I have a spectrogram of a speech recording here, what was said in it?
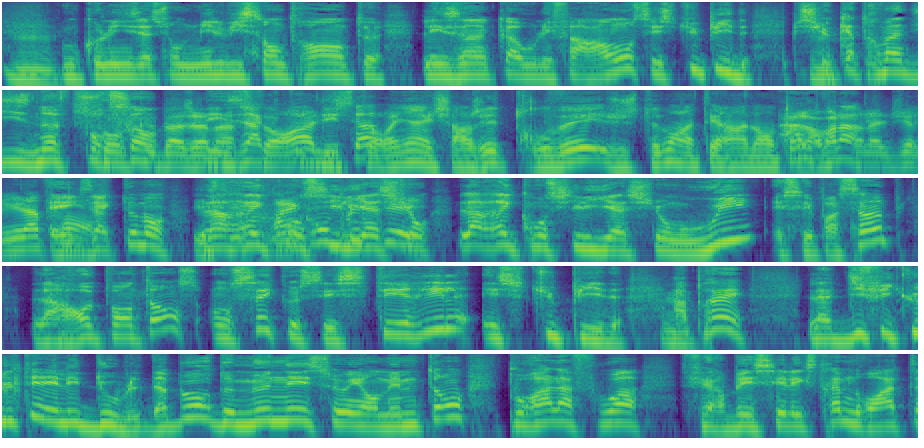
Hmm. Une colonisation de 1830, les Incas ou les Pharaons, c'est stupide, puisque 99% Sauf que Benjamin des actes Stora, l'historien, est chargé de trouver justement un terrain d'entente Alors voilà. entre l'Algérie et la France. Exactement. Et la réconciliation, la réconciliation, oui, et c'est pas simple. La repentance, on sait que c'est stérile et stupide. Mm. Après, la difficulté, elle est double. D'abord, de mener ce et en même temps pour à la fois faire baisser l'extrême droite,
